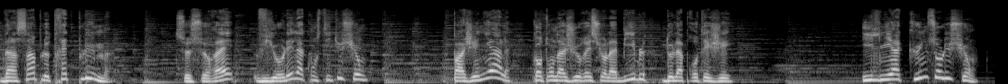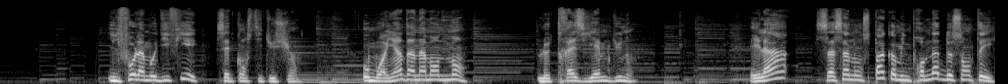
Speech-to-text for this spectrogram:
d'un simple trait de plume ce serait violer la Constitution. Pas génial quand on a juré sur la Bible de la protéger. Il n'y a qu'une solution. Il faut la modifier, cette Constitution, au moyen d'un amendement, le 13e du nom. Et là, ça s'annonce pas comme une promenade de santé.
